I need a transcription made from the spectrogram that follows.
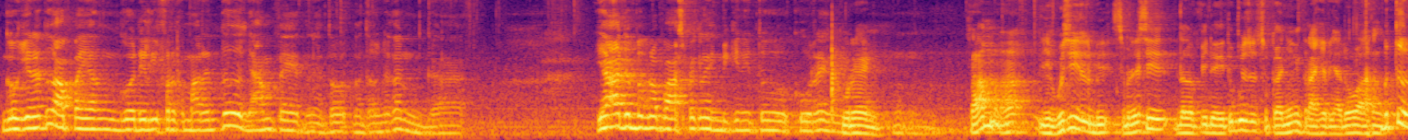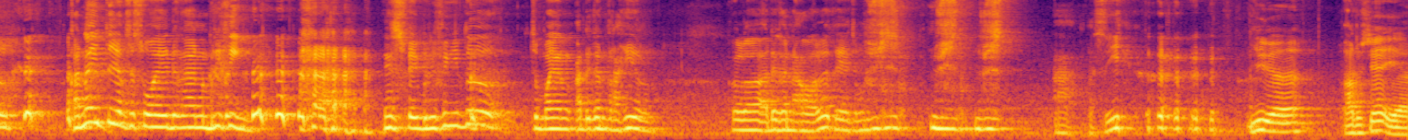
Gue kira tuh apa yang gue deliver kemarin tuh nyampe ternyata nggak taunya kan enggak. Ya ada beberapa aspek lah yang bikin itu kurang. kurang Sama, ya gue sih lebih sebenarnya sih dalam video itu gue sukanya yang terakhirnya doang Betul. Karena itu yang sesuai dengan briefing. yang sesuai briefing itu cuma yang adegan terakhir. Kalau adegan awalnya kayak cuma apa sih? Iya, harusnya ya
